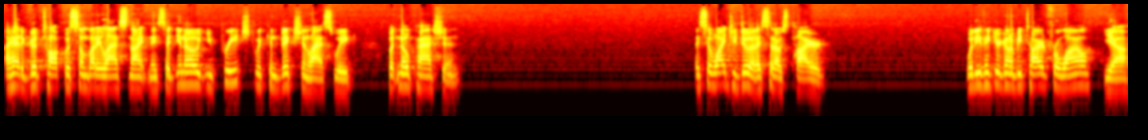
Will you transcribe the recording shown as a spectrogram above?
I had a good talk with somebody last night, and they said, You know, you preached with conviction last week, but no passion. They said, Why'd you do it? I said, I was tired. What do you think you're going to be tired for a while? Yeah.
